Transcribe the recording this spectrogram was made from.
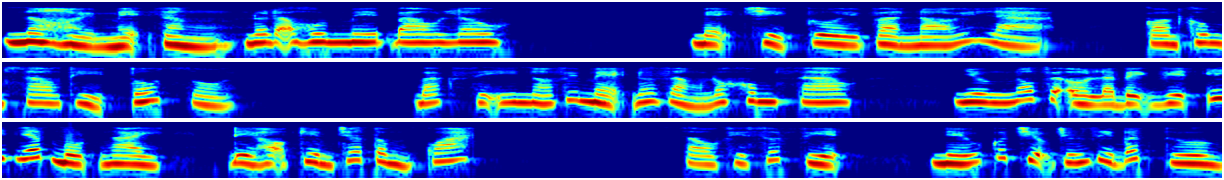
Nó hỏi mẹ rằng nó đã hôn mê bao lâu. Mẹ chỉ cười và nói là con không sao thì tốt rồi. Bác sĩ nói với mẹ nó rằng nó không sao, nhưng nó phải ở lại bệnh viện ít nhất một ngày để họ kiểm tra tầm quát. Sau khi xuất viện, nếu có triệu chứng gì bất thường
